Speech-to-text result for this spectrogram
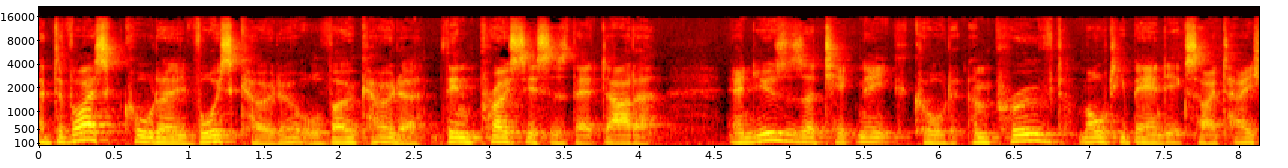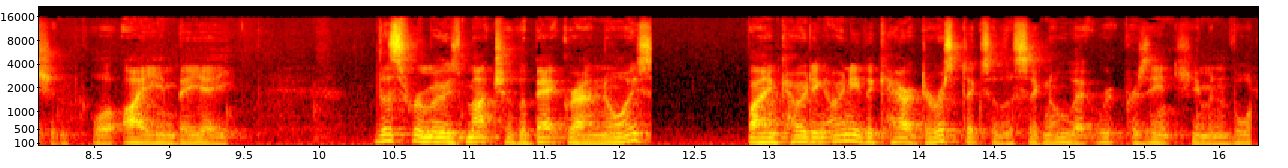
A device called a voice coder or vocoder then processes that data and uses a technique called improved multiband excitation or IMBE. This removes much of the background noise by encoding only the characteristics of the signal that represent human voice.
